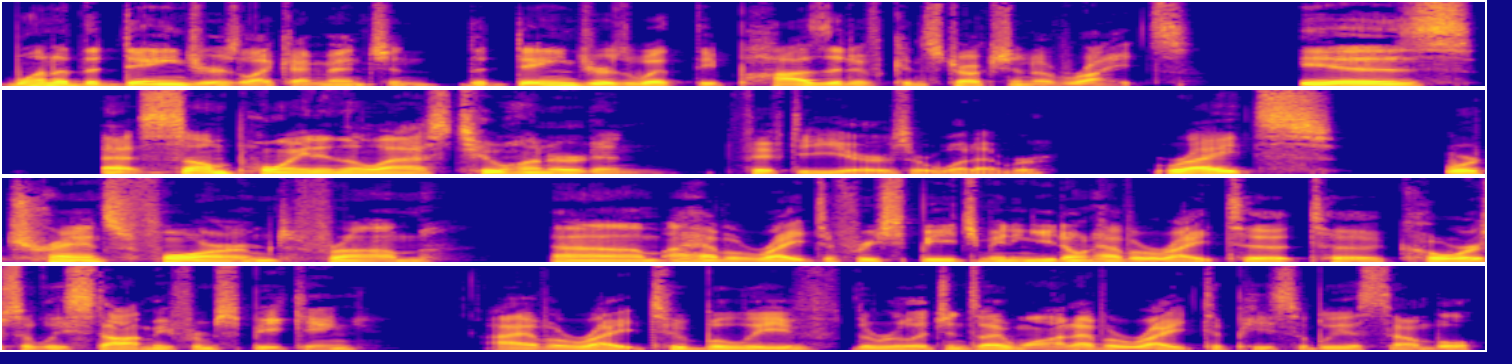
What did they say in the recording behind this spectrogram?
one of the dangers, like I mentioned, the dangers with the positive construction of rights is at some point in the last 250 years or whatever, rights were transformed from um, I have a right to free speech, meaning you don't have a right to, to coercively stop me from speaking. I have a right to believe the religions I want. I have a right to peaceably assemble,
